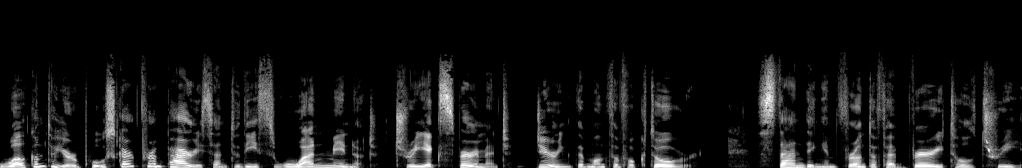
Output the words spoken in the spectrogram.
Welcome to your postcard from Paris and to this one minute tree experiment during the month of October. Standing in front of a very tall tree,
